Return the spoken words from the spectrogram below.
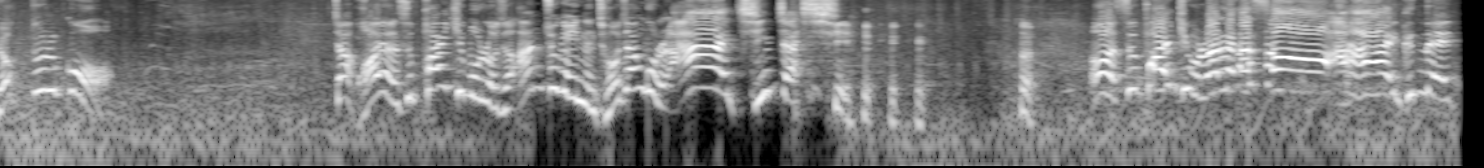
벽 뚫고. 자 과연 스파이키볼로 저 안쪽에 있는 저장고를 아 진짜 씨 어 스파이키볼 날라갔어! 아 근데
